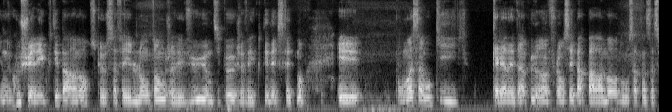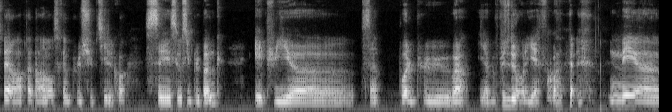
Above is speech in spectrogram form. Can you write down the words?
Et du coup, je suis allé écouter Paramore, parce que ça fait longtemps que j'avais vu un petit peu, que j'avais écouté discrètement. Et pour moi, c'est un groupe qui, qui a l'air d'être un peu influencé par Paramore dans certains aspects. Alors après, Paramore, c'est quand même plus subtil, quoi. C'est c'est aussi plus punk. Et puis, euh, un poil plus. Voilà, il y a plus de relief, quoi. Mais euh,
